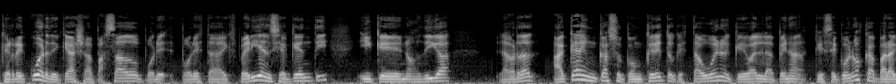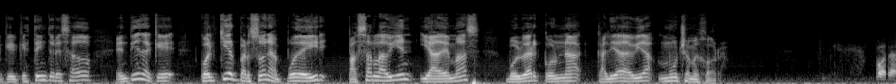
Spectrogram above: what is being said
que recuerde que haya pasado por, e, por esta experiencia, Kenty, y que nos diga, la verdad, acá hay un caso concreto que está bueno y que vale la pena que se conozca para que el que esté interesado entienda que cualquier persona puede ir, pasarla bien y además volver con una calidad de vida mucho mejor. Bueno,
